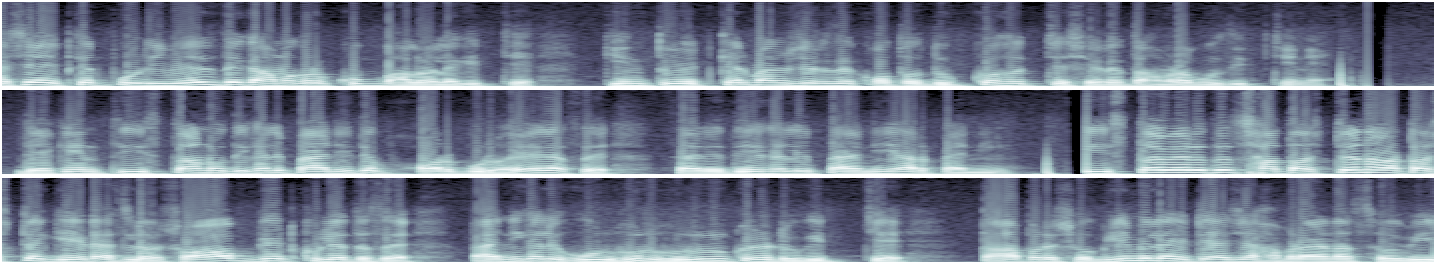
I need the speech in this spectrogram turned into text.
আসে এটকের পরিবেশ দেখে আমাকে খুব ভালো লাগিচ্ছে। কিন্তু এটকের মানুষের যে কত দুঃখ হচ্ছে, সেটা তো আমরা বুঝিচ্ছি না। দেখেন, তিস্তা নদী খালি পানিতে ভরপুর হয়ে গেছে। চারিদিকে খালি পানি আর পানি। তিস্তা বেড়াতে সাতাশটা না আঠাশটা গেট আসলো, সব গেট খুলে দিছে। পানি খালি হুর হুর হুর করে ঢুকিচ্ছে। তারপরে সগলি মিলে এটি আসে হামরা আনা ছবি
